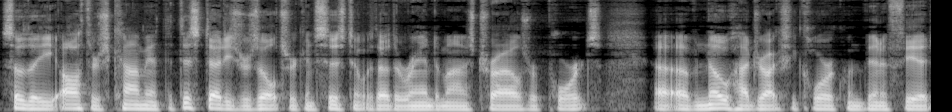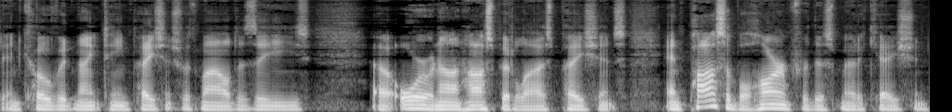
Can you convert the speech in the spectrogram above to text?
So the authors comment that this study's results are consistent with other randomized trials reports uh, of no hydroxychloroquine benefit in COVID-19 patients with mild disease uh, or non-hospitalized patients and possible harm for this medication.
